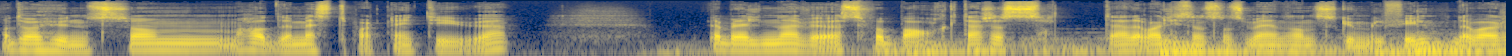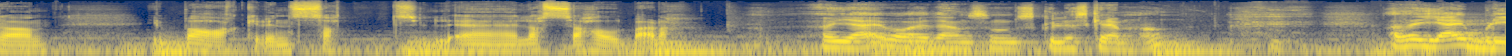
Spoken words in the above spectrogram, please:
Og det var hun som hadde mesteparten av intervjuet. Jeg ble litt nervøs, for bak der så satt jeg Det var liksom sånn som en sånn skummel film. Det var sånn I bakgrunnen satt eh, Lasse Hallberg, da. Jeg var jo den som skulle skremme han. Altså, jeg ble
